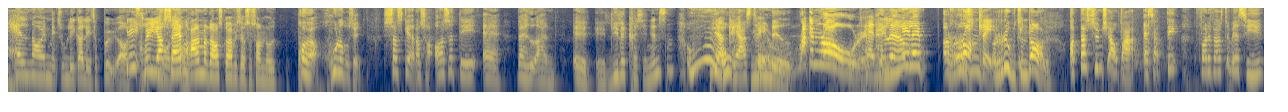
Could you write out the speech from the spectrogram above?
halvnøgen, mens hun ligger og læser bøger. og Det vil trutmund jeg den og- ramme da også gøre, hvis jeg så sådan noget. Prøv at høre, 100 procent. Så sker der så også det af, hvad hedder han, øh, øh, lille Christian Jensen, uh, bliver oh, kæreste med med, rock and roll. Pernille Rosendal. Rosendal. Rosendal. Og der synes jeg jo bare, altså det, for det første vil jeg sige,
